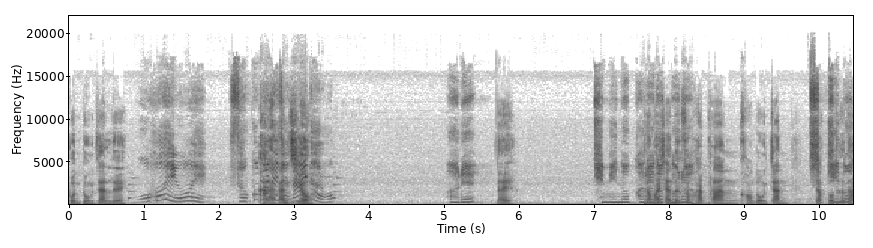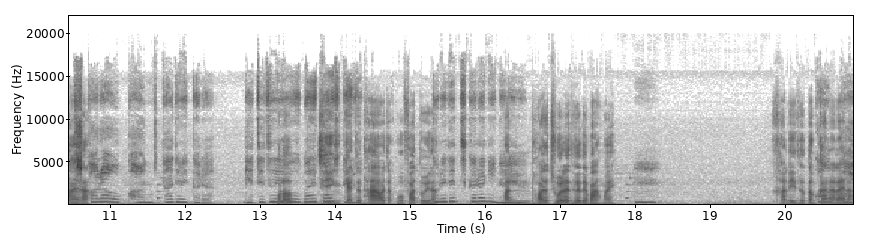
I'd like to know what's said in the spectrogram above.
บนดวงจันทร์เลย おいおいそこขนาด ま นั้น で เชี じゃ ยว ないだろあれ ไหน 君の ทำไม 体 ฉัน か ถึงสัม ら ผัสพลังของดวงจันทร์จากตัว 月 เธอ の ได้ล่ะ 力を感じカドゥイから月髄 เพราะเรา を奪い ชิง 返し แก่ た นจัน よ ทรามาจากพวกฟาตุยนะ これで力に มั なんる พอจะช่วยอะไรเธอได้บ้างไหม うん คราวนี้เธอต้องการอะไรล่ะ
